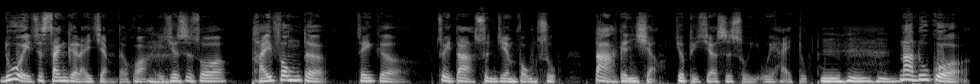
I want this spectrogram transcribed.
如果以这三个来讲的话，也就是说，台风的这个最大瞬间风速，大跟小就比较是属于危害度的。嗯哼哼。那如果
